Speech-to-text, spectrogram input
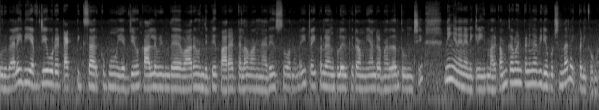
ஒரு வேளை இது எஃப்ஜேவோட டாக்டிக்ஸாக இருக்குமோ? எஃப்ஜேவும் காலில் விழுந்த வாரம் வந்துட்டு பாராட்டெல்லாம் வாங்கினாரு. ஸோ அந்த மாதிரி ட்ரை பண்ணுறாங்க போல இருக்குது ரம்யான்ற மாதிரி தான் தோணுச்சு. நீங்கள் என்ன நினைக்கிறீங்க மறக்காமல் கமெண்ட் பண்ணுங்கள் வீடியோ பிடிச்சிருந்தா லைக் பண்ணிக்கோங்க.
